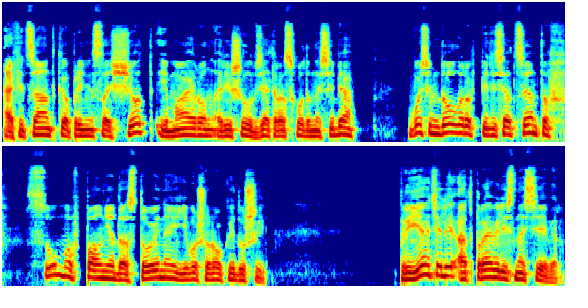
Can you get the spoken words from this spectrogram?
Официантка принесла счет, и Майрон решил взять расходы на себя. 8 долларов 50 центов — сумма вполне достойная его широкой души. Приятели отправились на север.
